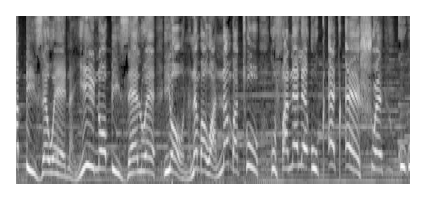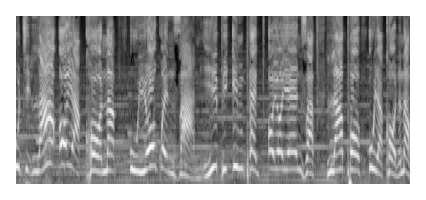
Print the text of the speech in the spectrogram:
abize wena yini obizelwe yona? Number 1 number 2 kufanele uqeqeshwe kukuthi la oya khona uyokwenzani? Yipi impact oyoyenza lapho uya khona? Now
